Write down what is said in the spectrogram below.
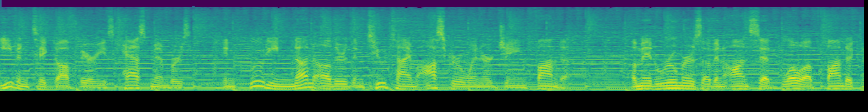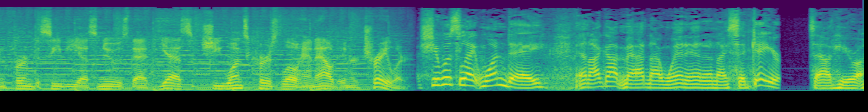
even ticked off various cast members, including none other than two time Oscar winner Jane Fonda. Amid rumors of an on-set blowup, Fonda confirmed to CBS News that yes, she once cursed Lohan out in her trailer. She was late one day, and I got mad and I went in and I said, "Get your ass out here on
